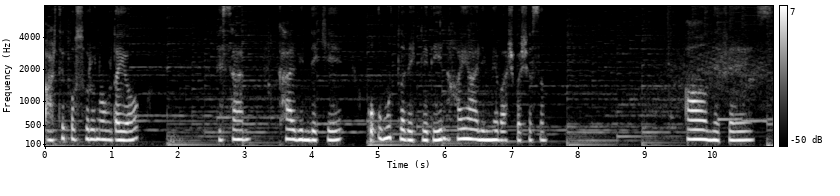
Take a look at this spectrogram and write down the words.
Artık o sorun orada yok ve sen kalbindeki o umutla beklediğin hayalinle baş başasın. Al nefes.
